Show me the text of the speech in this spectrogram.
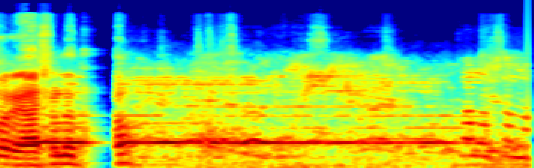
করে আসলে তো চলো চলো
